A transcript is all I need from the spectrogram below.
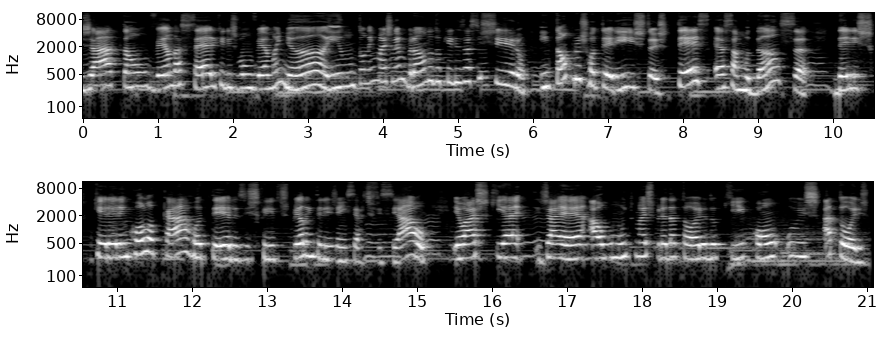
já estão vendo a série que eles vão ver amanhã e não estão nem mais lembrando do que eles assistiram. Então, para os roteiristas ter essa mudança deles quererem colocar roteiros escritos pela inteligência artificial, eu acho que é, já é algo muito mais predatório do que com os atores.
